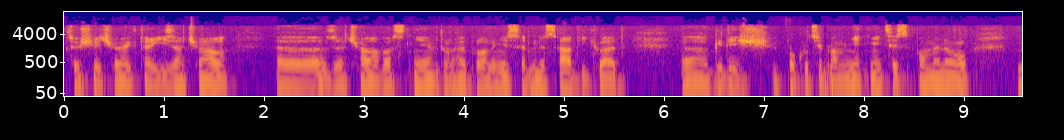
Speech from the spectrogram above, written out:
což je člověk, který začal, uh, začal vlastně v druhé polovině 70. let, uh, když, pokud si pamětníci vzpomenou, v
